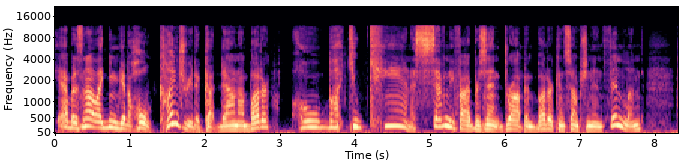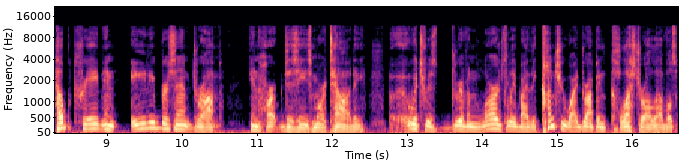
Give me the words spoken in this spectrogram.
Yeah, but it's not like you can get a whole country to cut down on butter. Oh, but you can. A 75% drop in butter consumption in Finland helped create an 80% drop in heart disease mortality, uh, which was driven largely by the countrywide drop in cholesterol levels,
